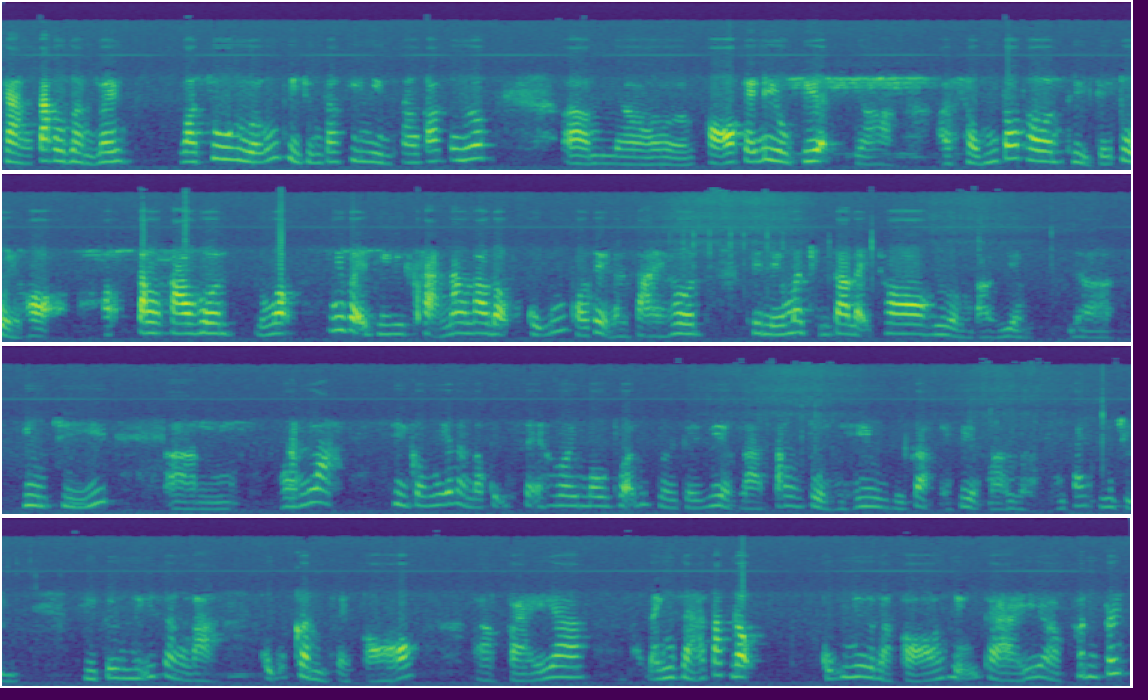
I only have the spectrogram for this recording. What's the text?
càng tăng dần lên và xu hướng thì chúng ta khi nhìn sang các nước um, uh, có cái điều kiện uh, uh, sống tốt hơn thì cái tuổi họ họ tăng cao hơn đúng không? Như vậy thì khả năng lao động cũng có thể là dài hơn. Thì nếu mà chúng ta lại cho hưởng bảo hiểm uh, hưu trí uh, ngắn lại thì có nghĩa là nó cũng sẽ hơi mâu thuẫn với cái việc là tăng tuổi nghỉ hưu với cả cái việc mà hưởng chính sách hưu trí. Thì tôi nghĩ rằng là cũng cần phải có uh, cái uh, đánh giá tác động cũng như là có những cái uh, phân tích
